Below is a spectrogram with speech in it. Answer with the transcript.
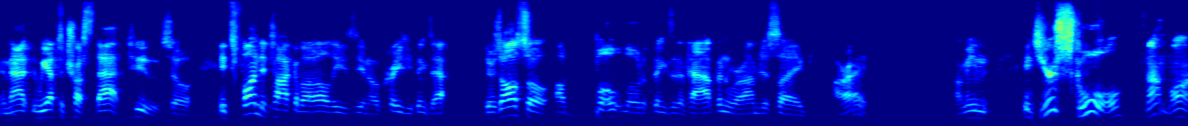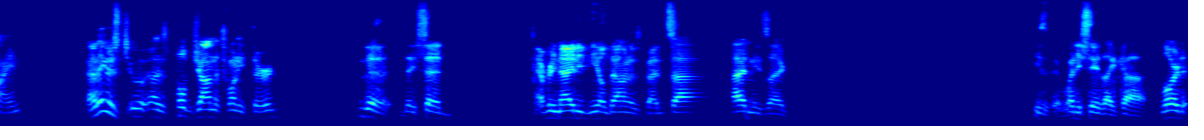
and mm. that we have to trust that too so it's fun to talk about all these you know crazy things that there's also a boatload of things that have happened where i'm just like all right i mean It's your school, not mine. I think it was, it was Pope John the 23rd. The, they said every night he'd kneel down at his bedside and he's like, he's what do you say? He's like, uh, Lord,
